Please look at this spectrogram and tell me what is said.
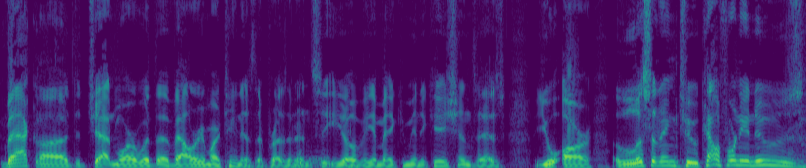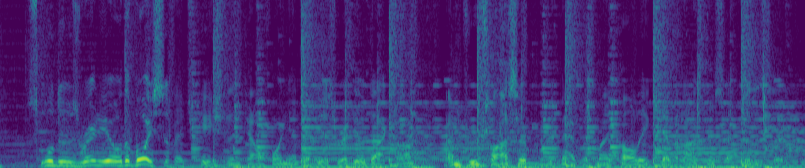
back uh, to chat more with uh, Valerie Martinez, the president and CEO of VMA Communications, as you are listening to California News School News Radio, the voice of education in California, and WSRadio.com. I'm Drew Schlosser. We'll be back with my colleague Kevin Osmus after this break.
